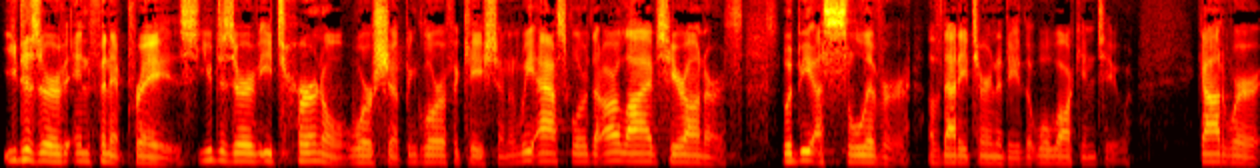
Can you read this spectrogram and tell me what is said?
You deserve infinite praise. You deserve eternal worship and glorification. And we ask, Lord, that our lives here on earth would be a sliver of that eternity that we'll walk into. God, where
